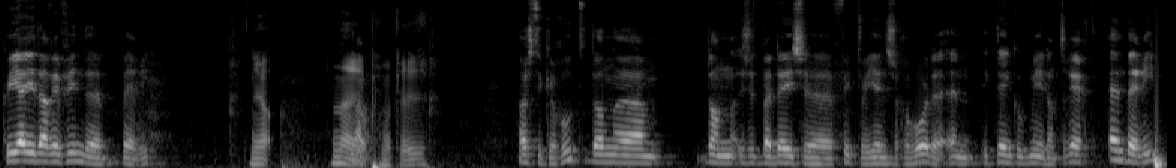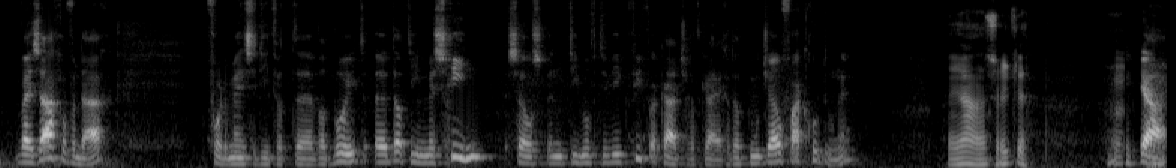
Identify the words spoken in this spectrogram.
Kun jij je daarin vinden, Barry? Ja. Nee, Nou. prima keuze. Hartstikke goed. Dan, ehm, dan is het bij deze Victor Jensen geworden. En ik denk ook meer dan terecht. En Barry, wij zagen vandaag, voor de mensen die het wat, eh, wat boeit, eh, dat hij misschien zelfs een Team of the Week FIFA kaartje gaat krijgen. Dat moet jou vaak goed doen, hè? Ja, zeker. Ja.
